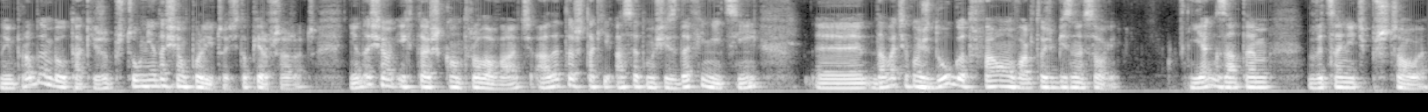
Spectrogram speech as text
No i problem był taki, że pszczół nie da się policzyć, to pierwsza rzecz. Nie da się ich też kontrolować, ale też taki aset musi z definicji yy, dawać jakąś długotrwałą wartość biznesowi. Jak zatem wycenić pszczoły?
